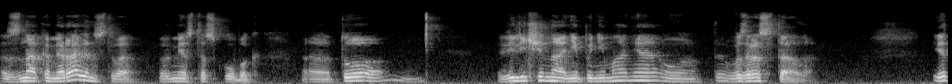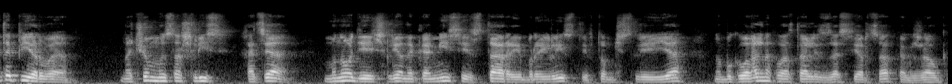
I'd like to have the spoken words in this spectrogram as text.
знаками равенства вместо скобок, э, то величина непонимания возрастала. Это первое, на чем мы сошлись, хотя многие члены комиссии, старые браилисты, в том числе и я, но буквально хвастались за сердца, как жалко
